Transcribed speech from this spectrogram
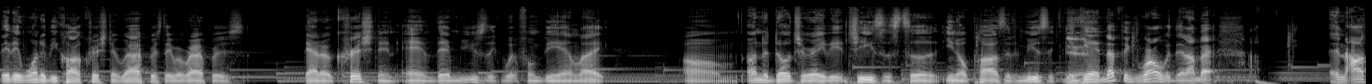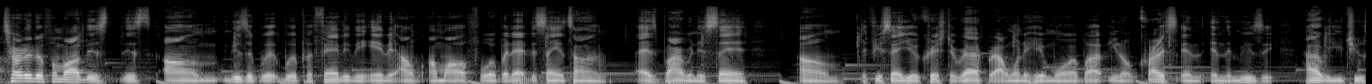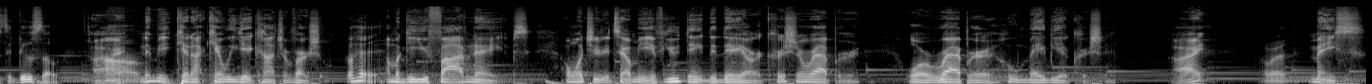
they didn't want to be called Christian rappers. They were rappers that are Christian, and their music went from being like um unadulterated Jesus to you know positive music. Yeah. Again, nothing wrong with that. I'm at an alternative from all this this um music with, with profanity in it. I'm, I'm all for it, but at the same time, as Byron is saying, um, if you're saying you're a Christian rapper, I want to hear more about you know Christ in in the music. However you choose to do so. All right. Um, Let me can I can we get controversial? go ahead. I'm gonna give you five names. I want you to tell me if you think that they are a Christian rapper or a rapper who may be a Christian. All right, All right. Mase.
